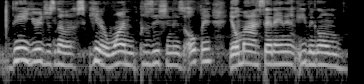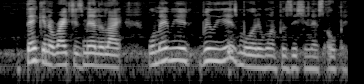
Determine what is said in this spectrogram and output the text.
then you're just gonna hear one position is open. Your mindset ain't even gonna think in a righteous manner like, well, maybe it really is more than one position that's open,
